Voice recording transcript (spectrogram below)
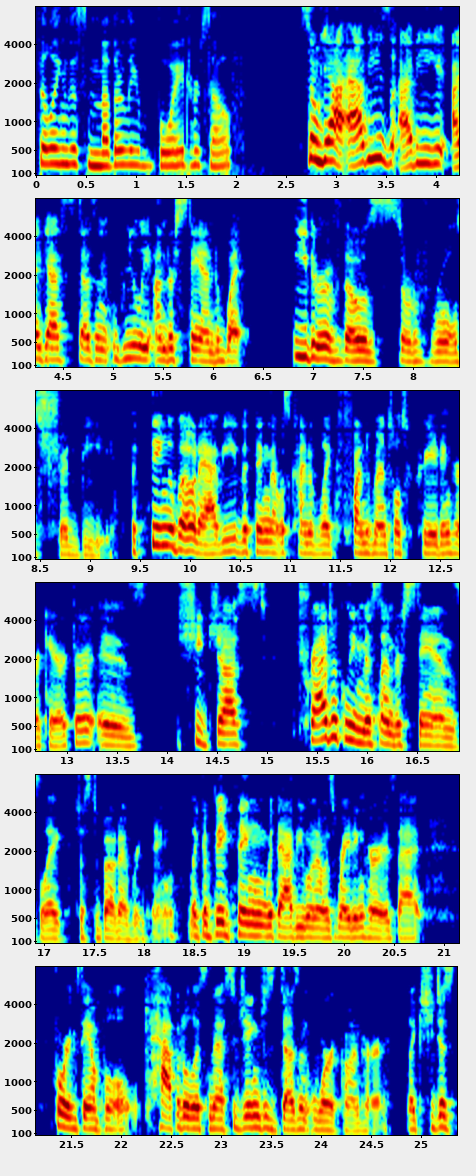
filling this motherly void herself. So, yeah, Abby's Abby, I guess, doesn't really understand what either of those sort of roles should be. The thing about Abby, the thing that was kind of like fundamental to creating her character, is she just tragically misunderstands like just about everything. Like a big thing with Abby when I was writing her is that for example, capitalist messaging just doesn't work on her. Like she just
